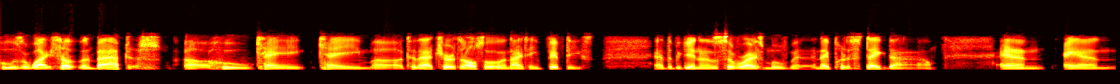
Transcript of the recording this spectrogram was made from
who's a white Southern Baptist uh, who came came uh, to that church also in the 1950s at the beginning of the civil rights movement, and they put a stake down and and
